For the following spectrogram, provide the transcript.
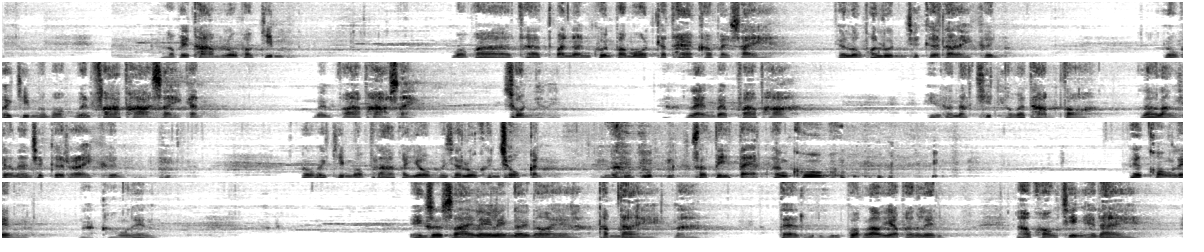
เราไปถามหลวงพ่อกิม บอกว่าถ้าวันนั้นคุณประโมทกระแทกเข้าไปใส่กับหลวงพ่อหลุนจะเกิดอะไรขึ้น หลวงพ่อกิมก็บอกเหมือนฟ้าผ่าใส่กัน เหมือนฟ้าผ่าใส่ ชนอย่างนี้ แรงแบบฟ้าผ่ามีพนักคิดเขาก็ถามต่อ แล้วหลังจากนั้นจะเกิดอะไรขึ้นหลวงพ่อกิมบอกพระกับโยมก็จะลุกขึ้นโชกกัน สติแตกทั้งคู่เรียกของเล่นของเล่น เอ็กซ์ไซส์เล็กๆน้อยๆทำได้นะ แต่พวกเราอย่าเพิ่งเล่น เอาของจริงให้ได้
